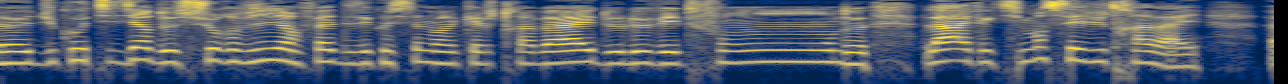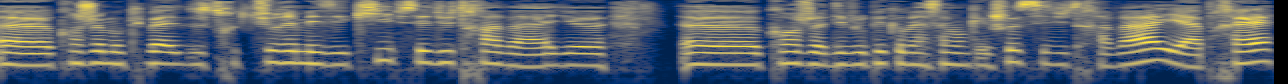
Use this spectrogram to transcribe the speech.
euh, du quotidien de survie en fait des écosystèmes dans lesquels je travaille, de levée de fonds, de là effectivement c'est du travail. Euh, quand je dois m'occuper de structurer mes équipes, c'est du travail. Euh, quand je dois développer commercialement quelque chose, c'est du travail. Et après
